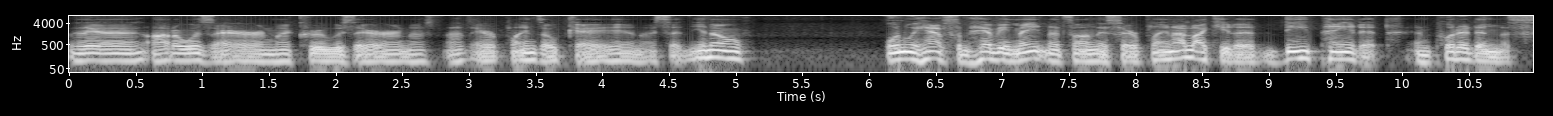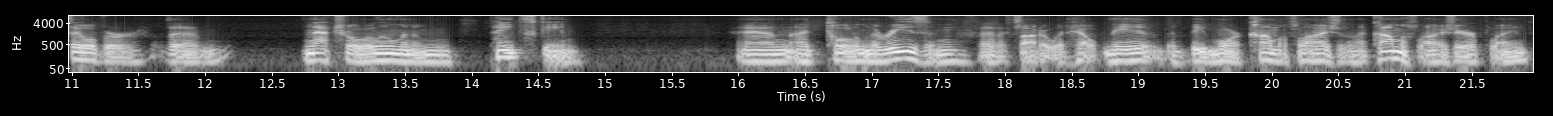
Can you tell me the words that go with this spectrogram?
the Otto was there and my crew was there, and the, the airplane's okay. And I said, you know, when we have some heavy maintenance on this airplane, I'd like you to depaint it and put it in the silver, the natural aluminum paint scheme. And I told him the reason that I thought it would help me. It would be more camouflage than a camouflage airplane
